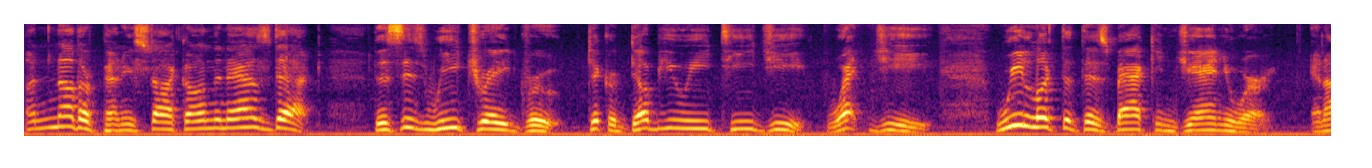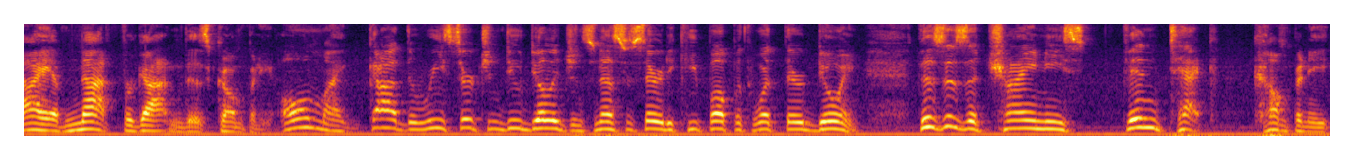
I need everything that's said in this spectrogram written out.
another penny stock on the NASDAQ. This is We Trade Group, ticker WETG, WETG. We looked at this back in January and I have not forgotten this company. Oh my God, the research and due diligence necessary to keep up with what they're doing. This is a Chinese fintech company,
